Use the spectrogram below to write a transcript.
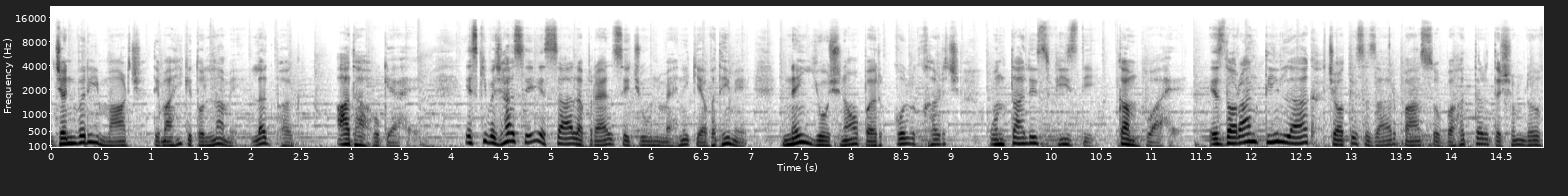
जनवरी मार्च तिमाही की तुलना में लगभग आधा हो गया है। इसकी वजह से इस साल अप्रैल से जून महीने की अवधि में नई योजनाओं पर कुल खर्च उनतालीस फ़ीसदी कम हुआ है। इस दौरान तीन लाख चौतीस हज़ार पाँच सौ बहत्तर दशमलव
